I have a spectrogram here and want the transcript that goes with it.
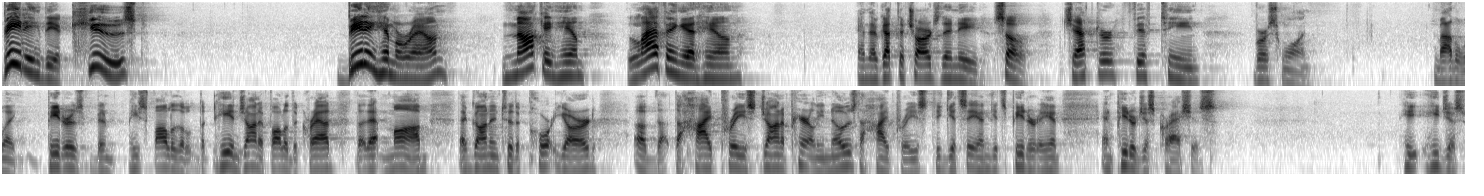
beating the accused, beating him around, mocking him, laughing at him, and they've got the charge they need. So, chapter 15, verse 1. By the way, Peter has been, he's followed, the, he and John have followed the crowd, that mob. They've gone into the courtyard of the, the high priest. John apparently knows the high priest. He gets in, gets Peter in, and Peter just crashes. He, he just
